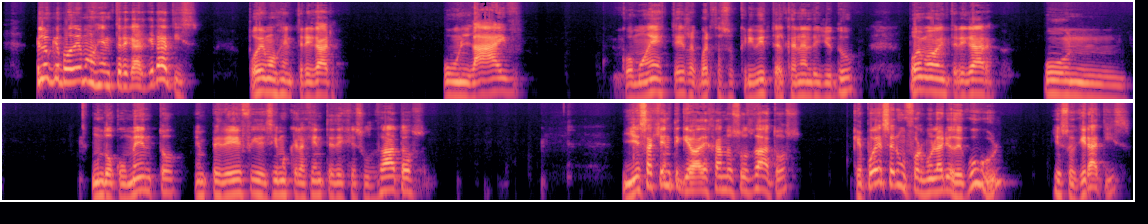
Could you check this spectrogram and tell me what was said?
¿Qué es lo que podemos entregar gratis? Podemos entregar un live como este, recuerda suscribirte al canal de YouTube. Podemos entregar un, un documento en PDF y decimos que la gente deje sus datos. Y esa gente que va dejando sus datos, que puede ser un formulario de Google, y eso es gratis,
